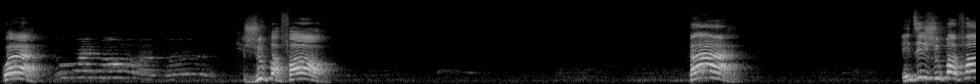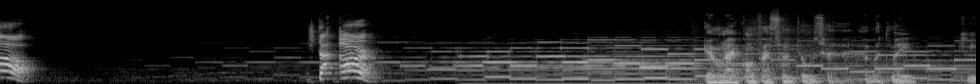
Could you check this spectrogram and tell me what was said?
Quoi? Je joue pas fort. Père! J'ai dit je joue pas fort. J'étais à un. J'aimerais qu'on fasse un toast à, à votre mère, qui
